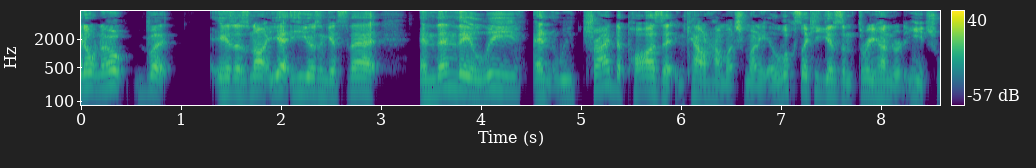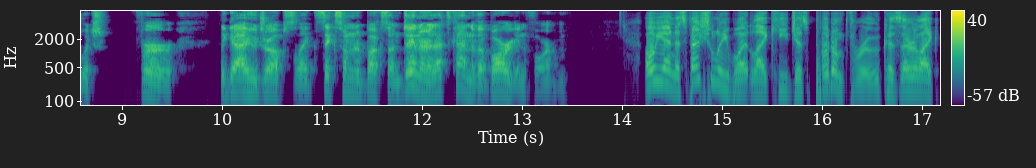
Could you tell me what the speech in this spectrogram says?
don't know, but he says not yet. He goes and gets that, and then they leave. And we tried to pause it and count how much money. It looks like he gives them three hundred each, which for the guy who drops like six hundred bucks on dinner, that's kind of a bargain for him. Oh yeah, and especially what like he just put them through because they're like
